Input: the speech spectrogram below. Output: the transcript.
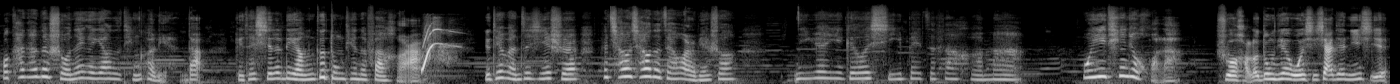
我看她的手那个样子挺可怜的，给她洗了两个冬天的饭盒啊。有天晚自习时，她悄悄地在我耳边说。你愿意给我洗一辈子饭盒吗？我一听就火了，说好了冬天我洗，夏天你洗，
